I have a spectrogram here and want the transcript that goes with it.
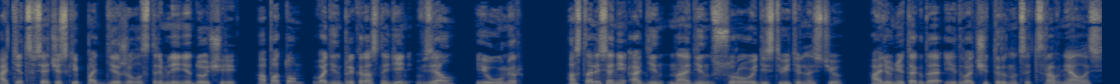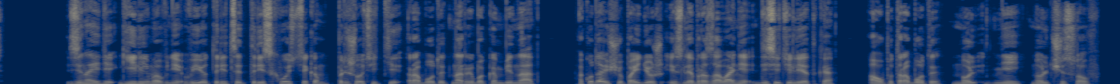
Отец всячески поддерживал стремление дочери, а потом, в один прекрасный день, взял и умер. Остались они один на один с суровой действительностью. Алюне тогда едва 14 сравнялось. Зинаиде Гелимовне в ее 33 с хвостиком пришлось идти работать на рыбокомбинат. А куда еще пойдешь, если образование десятилетка, а опыт работы 0 дней 0 часов?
